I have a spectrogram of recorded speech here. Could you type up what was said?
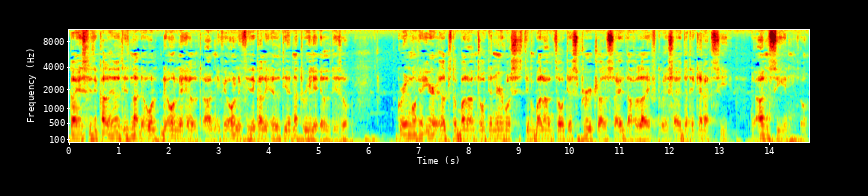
Guys, physical health is not the, whole, the only health, and if you're only physically healthy, you're not really healthy. So growing out your ear helps to balance out your nervous system, balance out your spiritual sides of life to a side that you cannot see, the unseen. So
